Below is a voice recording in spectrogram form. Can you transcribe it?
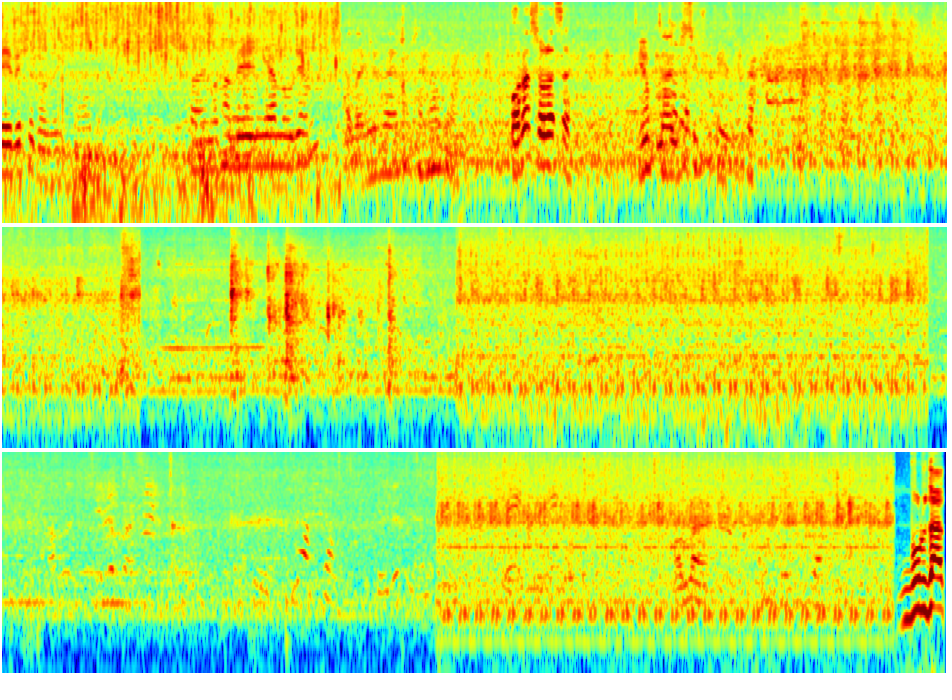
Bey 5'e doğru. Kaymakam Bey'in yanına oluyor mu? Orası orası. Yok daha biz çektikteyiz. Burada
